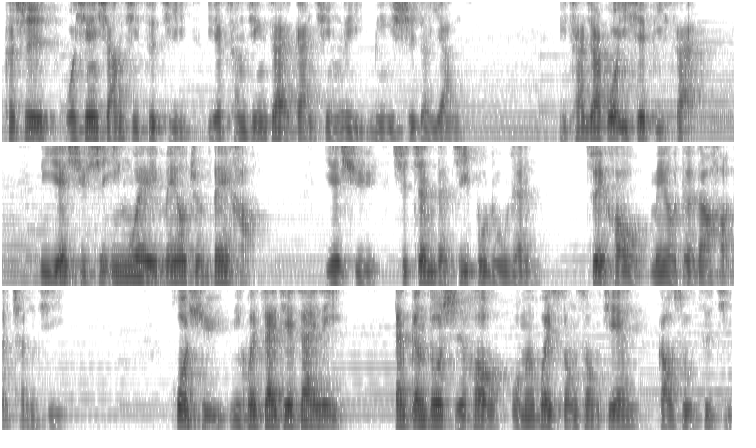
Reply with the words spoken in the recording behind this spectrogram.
可是我先想起自己也曾经在感情里迷失的样子。你参加过一些比赛，你也许是因为没有准备好，也许是真的技不如人，最后没有得到好的成绩。或许你会再接再厉，但更多时候我们会耸耸肩，告诉自己，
